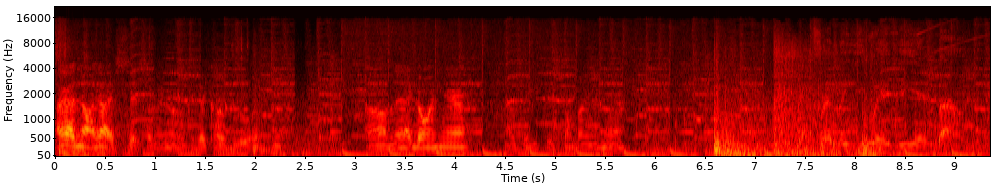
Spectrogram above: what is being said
I got no, I got six. I mean, because I color blue. Um, and then I go in here. I think there's somebody in there. Friendly UAV inbound.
